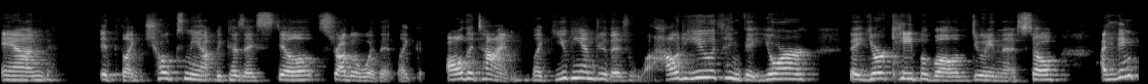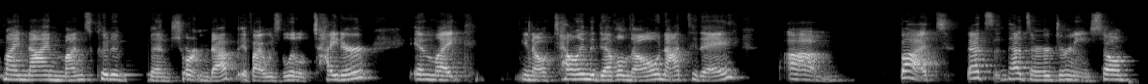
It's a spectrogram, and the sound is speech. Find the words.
And it like chokes me up because I still struggle with it. Like all the time. Like you can't do this. How do you think that you're that you're capable of doing this? So i think my 9 months could have been shortened up if i was a little tighter in like you know telling the devil no not today. Um but that's that's our journey. So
